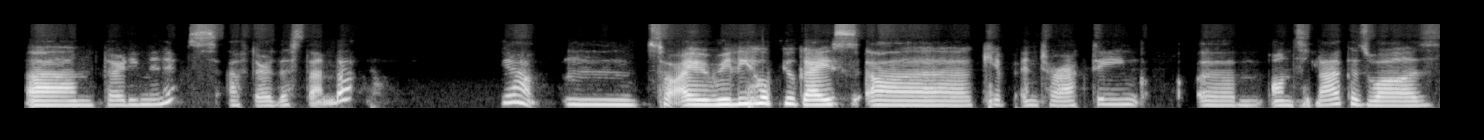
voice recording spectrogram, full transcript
um, 30 minutes after the stand-up. Yeah, mm, so I really hope you guys uh, keep interacting um, on Slack as well as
